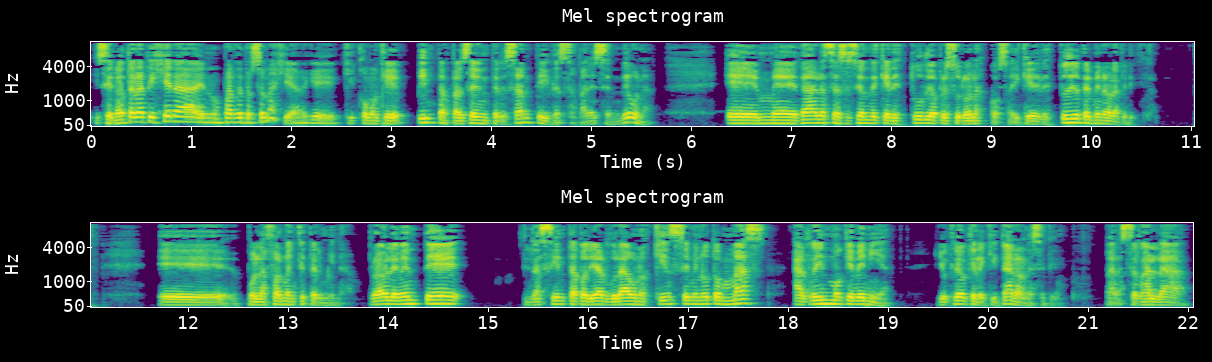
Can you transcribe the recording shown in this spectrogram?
y se nota la tijera en un par de personajes, ¿eh? que, como que pintan para ser interesantes y desaparecen de una. Eh, me da la sensación de que el estudio apresuró las cosas y que el estudio terminó la película. Eh, por la forma en que termina. Probablemente la cinta podría haber durado unos 15 minutos más al ritmo que venía. Yo creo que le quitaron ese tiempo para cerrarla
